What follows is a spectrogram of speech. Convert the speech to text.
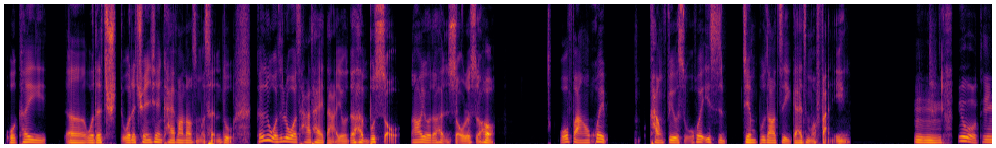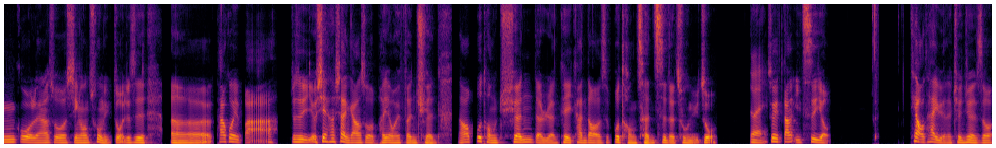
我可以呃我的我的权限开放到什么程度。可是如果是落差太大，有的很不熟，然后有的很熟的时候，我反而会 confuse，我会一时间不知道自己该怎么反应。嗯嗯，因为我听过人家说形容处女座就是呃他会把。就是有些像像你刚刚说的，朋友会分圈，然后不同圈的人可以看到的是不同层次的处女座。对，所以当一次有跳太远的圈圈的时候，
